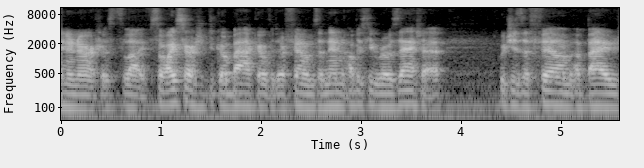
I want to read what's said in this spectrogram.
in an artist's life. So I started to go back over their films, and then obviously Rosetta, which is a film about.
